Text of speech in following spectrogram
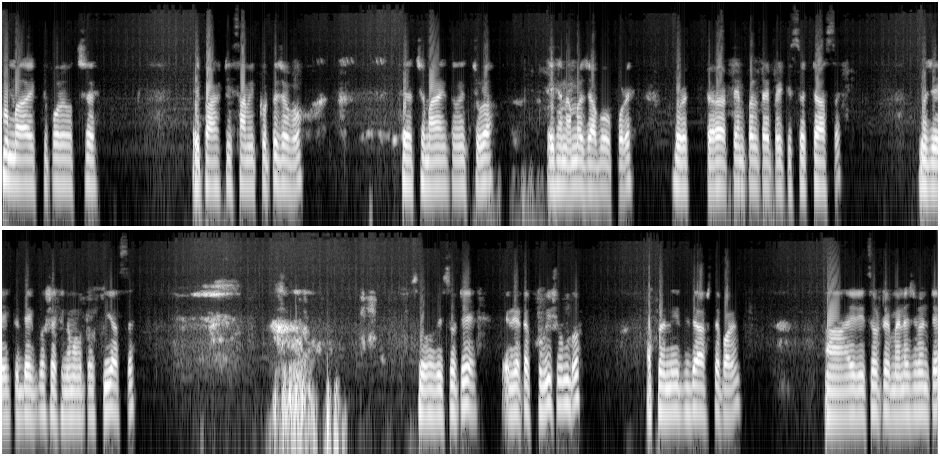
আমরা একটু পরে হচ্ছে এই পাহাড়টি সামিট করতে যাব। এটা হচ্ছে মারাংতমের চূড়া। এখানে আমরা যাব উপরে। একটা টেম্পল টাইপের কিছু একটা আছে। যে একটু দেখব সেখানে মূলত কি আছে। এরিয়াটা খুবই সুন্দর। আপনার নির্দিদে আসতে পারেন। এই রিসোর্টের ম্যানেজমেন্টে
